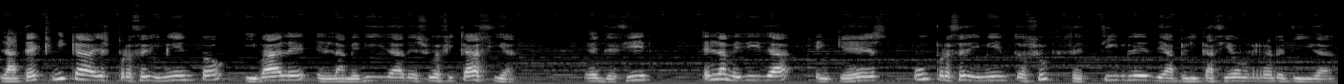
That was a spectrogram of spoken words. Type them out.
La técnica es procedimiento y vale en la medida de su eficacia, es decir, en la medida en que es un procedimiento susceptible de aplicación repetida.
